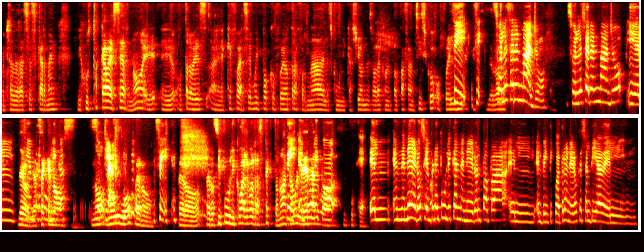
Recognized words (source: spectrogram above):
Muchas gracias, Carmen. Y justo acaba de ser, ¿no? Eh, eh, otra vez, eh, ¿qué fue? Hace muy poco fue otra jornada de las comunicaciones ahora con el Papa Francisco, ¿o fue el Sí, sí, suele ser en mayo. Suele ser en mayo y él siempre publica... No, no, hubo, pero, sí. pero, pero sí publicó algo al respecto, ¿no? Acabo sí, él publicó en, en, enero, siempre él publica en enero el Papa, el, el 24 de enero, que es el día del,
